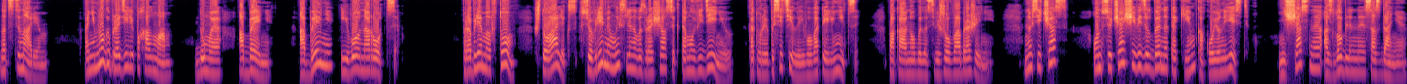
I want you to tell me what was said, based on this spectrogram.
над сценарием. Они много бродили по холмам, думая о Бенни, о Бенни и его народце. Проблема в том, что Алекс все время мысленно возвращался к тому видению, которое посетило его в отеле Ниццы пока оно было свежо в воображении. Но сейчас он все чаще видел Бена таким, какой он есть. Несчастное, озлобленное создание.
